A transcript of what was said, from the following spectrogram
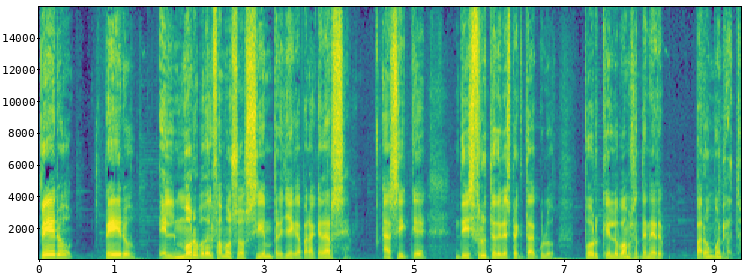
Pero, pero, el morbo del famoso siempre llega para quedarse. Así que disfrute del espectáculo porque lo vamos a tener para un buen rato.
